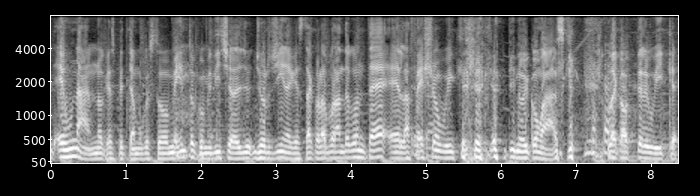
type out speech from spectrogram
È un anno che aspettiamo questo momento, come dice Giorgina che sta collaborando con te, è la festa Fashion Week di noi comaschi, la Cocktail Week.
